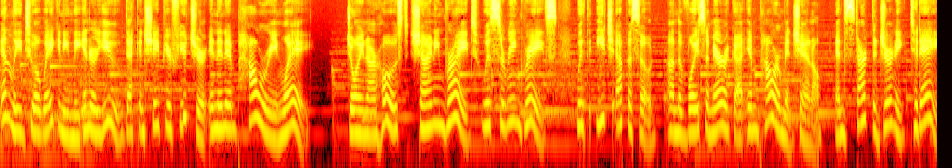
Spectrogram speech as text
and lead to awakening the inner you that can shape your future in an empowering way. Join our host, Shining Bright, with Serene Grace, with each episode on the Voice America Empowerment Channel, and start the journey today.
